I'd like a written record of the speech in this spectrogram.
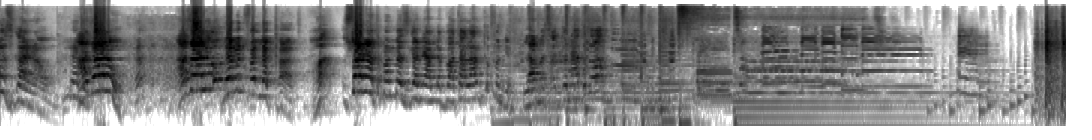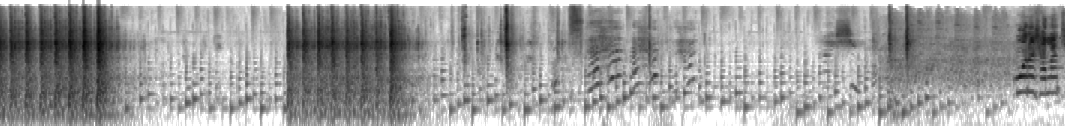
ምስጋናው። አዛሉ አዛሉ ለምን ፈለግካት? እሷ ናት መመስገን ያለባት አላልክም እንዴ? ላመሰግናት ነው። ሆነሻል አንቺ።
